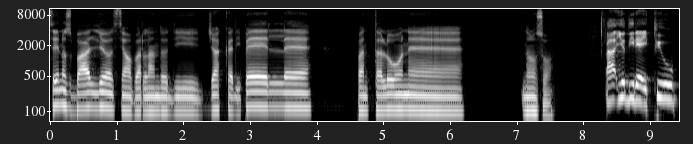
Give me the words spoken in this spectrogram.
se non sbaglio, stiamo parlando di giacca di pelle, pantalone, non lo so. Ah, io direi più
